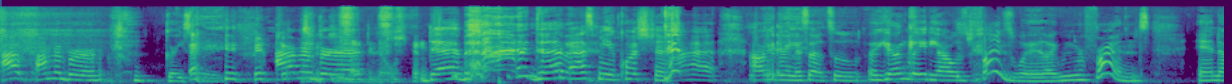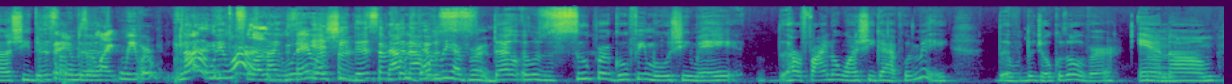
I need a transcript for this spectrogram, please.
I, I remember. Grace. story. I remember Deb. Deb asked me a question. I had. I'll bring this up too. A young lady I was friends with, like we were friends, and uh, she did something. It was like we were. No, we were Slugs. like we, They were and she friends. did That something was that was, her friend. that it was a super goofy move she made. Her final one she got with me. The the joke was over, and um,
